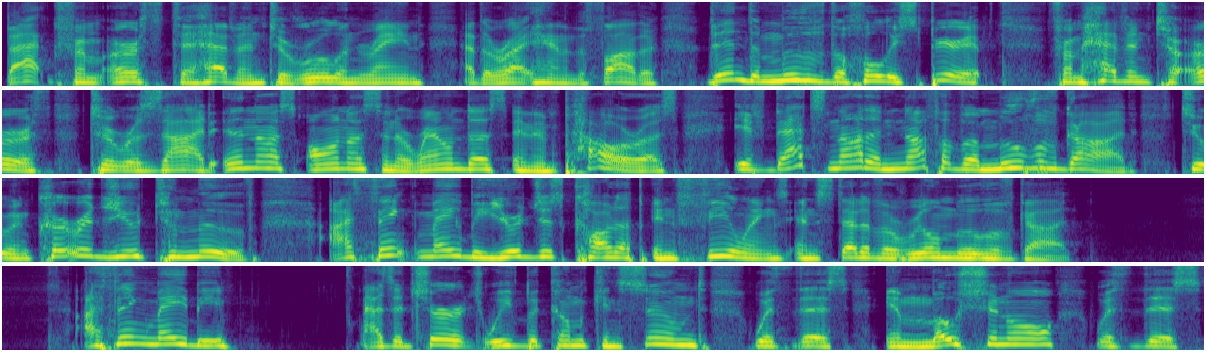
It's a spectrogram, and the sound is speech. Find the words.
back from earth to heaven to rule and reign at the right hand of the Father. Then the move of the Holy Spirit from heaven to earth to reside in us, on us, and around us and empower us. If that's not enough of a move of God to encourage you to move, I think maybe you're just caught up in feelings instead of a real move of God. I think maybe as a church, we've become consumed with this emotional, with this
